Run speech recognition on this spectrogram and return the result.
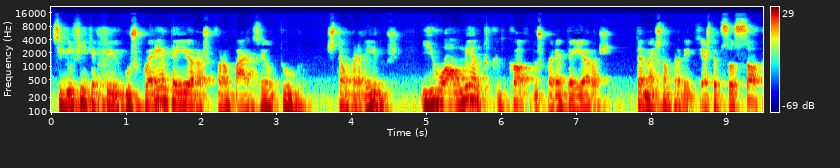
significa que os 40 euros que foram pagos em outubro estão perdidos e o aumento que decorre dos 40 euros também estão perdidos. Esta pessoa só,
